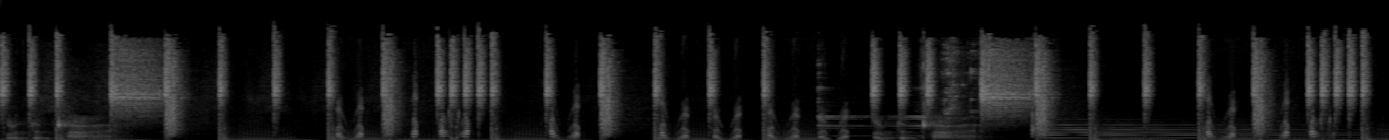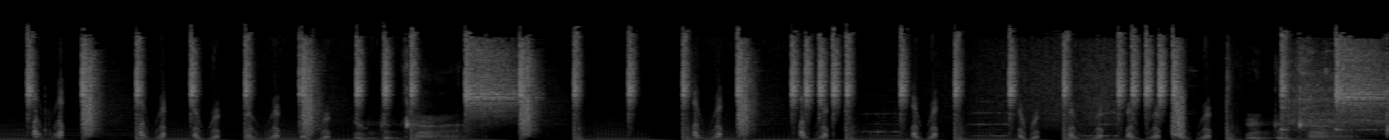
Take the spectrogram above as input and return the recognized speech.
What the pod? What the pod? What the pod? What the pod?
